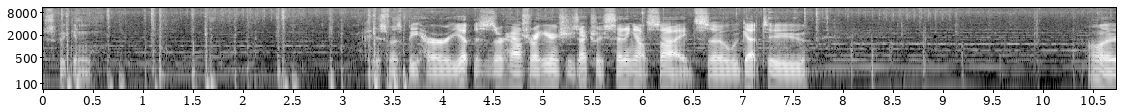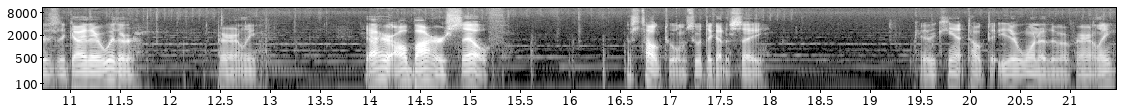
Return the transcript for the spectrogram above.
So we can... This must be her. Yep, this is her house right here, and she's actually sitting outside. So we got to... Oh, there's a guy there with her, apparently. Got her all by herself. Let's talk to them, see what they got to say. Okay, we can't talk to either one of them, apparently.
